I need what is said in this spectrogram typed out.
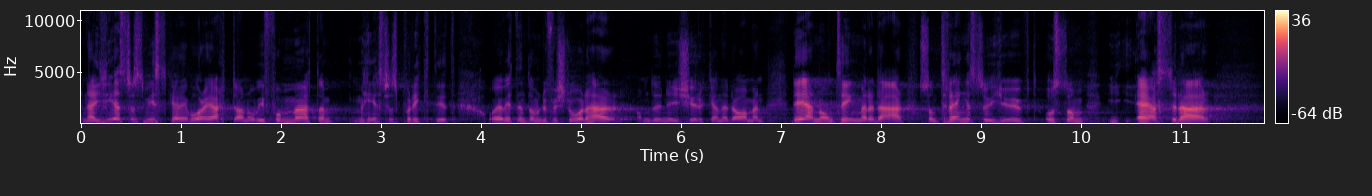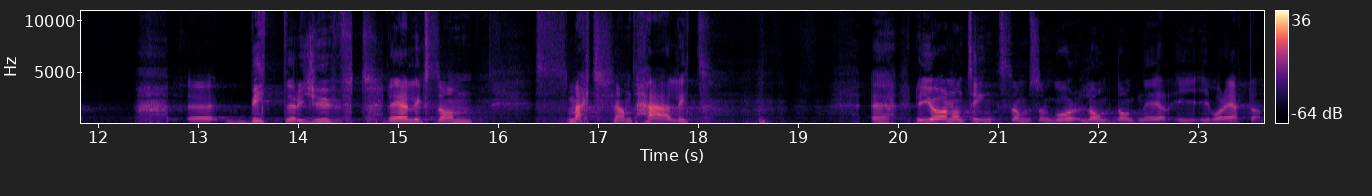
när Jesus viskar i våra hjärtan och vi får möta med Jesus på riktigt. Och jag vet inte om du förstår det här om du är ny i kyrkan idag, men det är någonting med det där som trängs så djupt och som är så där Eh, bitterljuvt. Det är liksom smärtsamt härligt. Eh, det gör någonting som, som går långt, långt ner i, i våra hjärtan.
